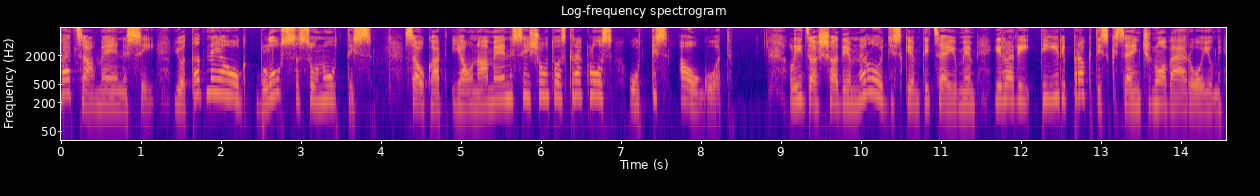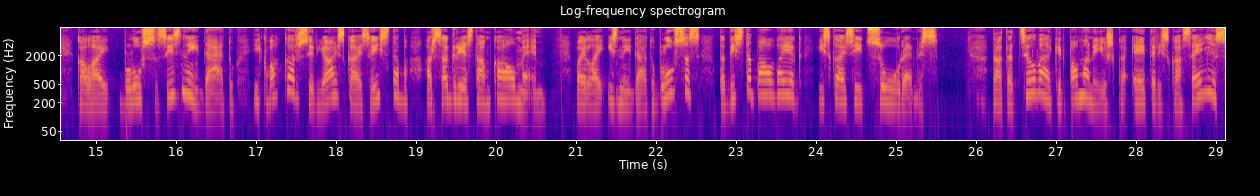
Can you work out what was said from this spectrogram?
vecā mēnesī, jo tad neaug blusas un utis. Savukārt jaunā mēnesī šūtos kreklos utis augot. Līdzās šādiem neloģiskiem ticējumiem ir arī tīri praktiski senču novērojumi, ka, lai blusas iznīdētu, ik vakars ir jāizkaisa istaba ar sagrieztām kalmēm, vai, lai iznīdētu blusas, tad istabā vajag izkaisīt sūrenes. Tātad cilvēki ir pamanījuši, ka ēteriskās eļļas,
